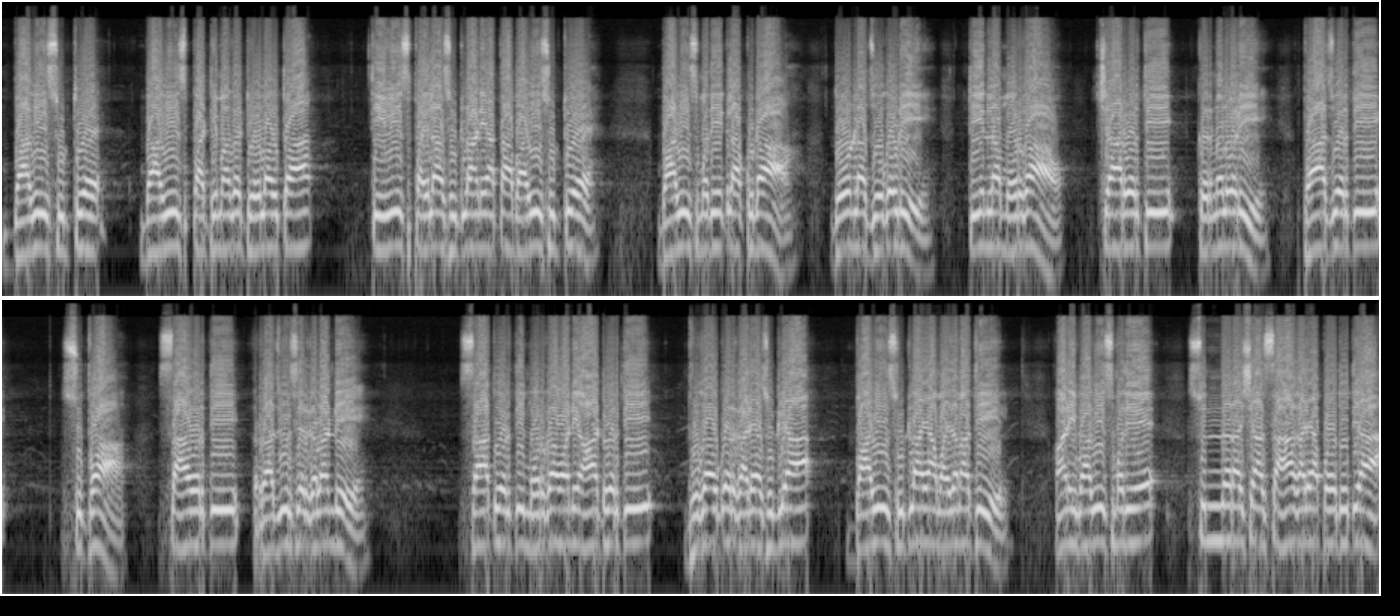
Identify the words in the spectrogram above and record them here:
बावीस सुटतोय. बावीस पाठीमागं ठेवला होता. तेवीस पहिला सुटला आणि आता बावीस सुटतोय. बावीसमध्ये एक लाकुडा दोनला जोगवडी तीनला मोरगाव चार वरती कर्नलवाडी पाच वरती सुपा सहा वरती राजवीर शेर गलांडे सात वरती मोरगाव आणि आठ वरती भुगावकर गाड्या सुटल्या. बावीस सुटला या मैदानातील. आणि बावीसमध्ये सुंदर अशा सहा गाड्या पळत होत्या.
